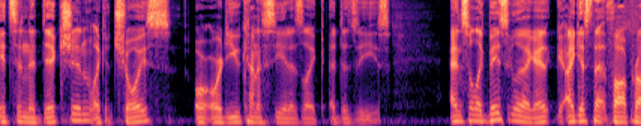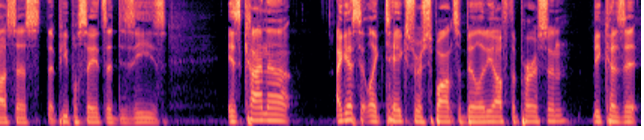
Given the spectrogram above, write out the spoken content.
it's an addiction, like a choice, or or do you kind of see it as like a disease?" And so, like, basically, like, I, I guess that thought process that people say it's a disease is kind of, I guess it like takes responsibility off the person because it,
